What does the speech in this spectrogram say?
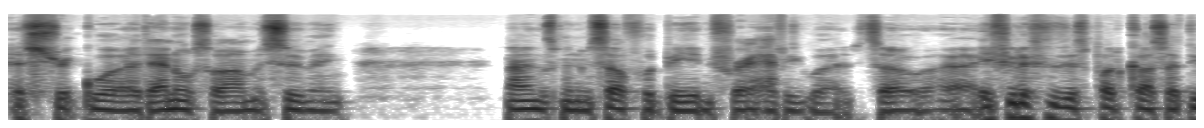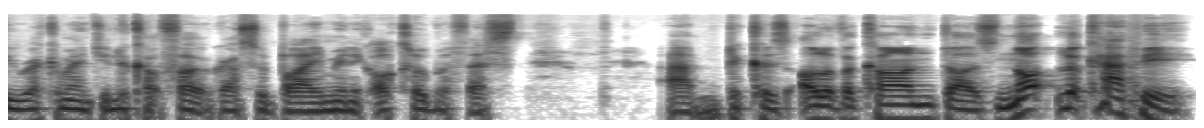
a strict word, and also I'm assuming Nagelsmann himself would be in for a heavy word. So uh, if you listen to this podcast, I do recommend you look up photographs of Bayern Munich Oktoberfest um, because Oliver Kahn does not look happy.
